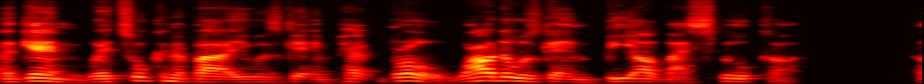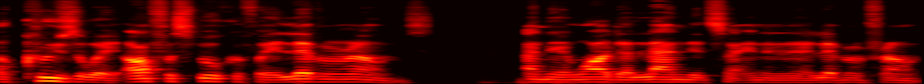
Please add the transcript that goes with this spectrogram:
again, we're talking about he was getting pep. Bro, Wilder was getting beat up by Szpilka, a cruiserweight, Artur Szpilka for 11 rounds. And then Wilder landed something in the 11th round.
